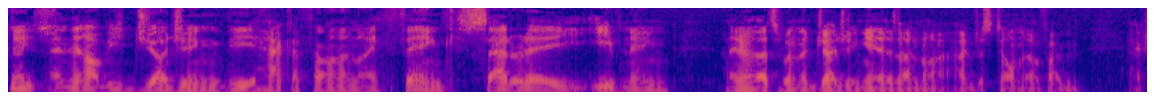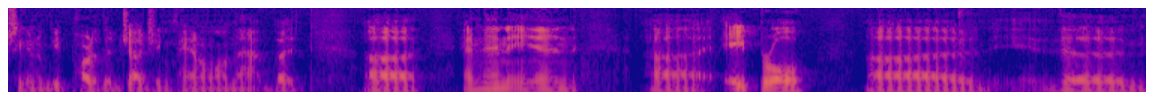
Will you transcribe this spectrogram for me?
Nice. And then I'll be judging the hackathon, I think, Saturday evening. I know that's when the judging is. I'm not, I just don't know if I'm actually going to be part of the judging panel on that. But uh, And then in uh, April, uh, the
